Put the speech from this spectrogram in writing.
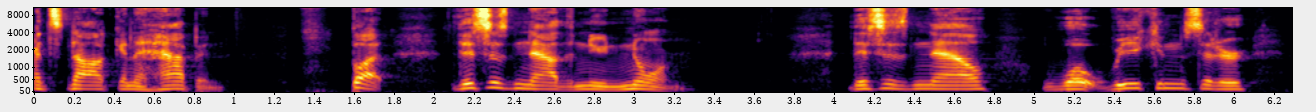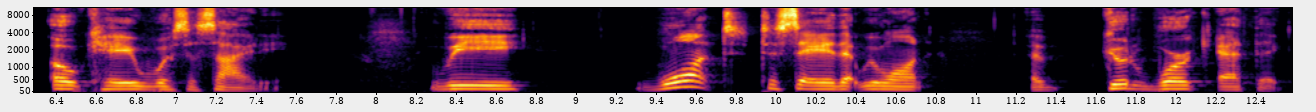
It's not going to happen. But this is now the new norm. This is now what we consider okay with society. We want to say that we want a good work ethic.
